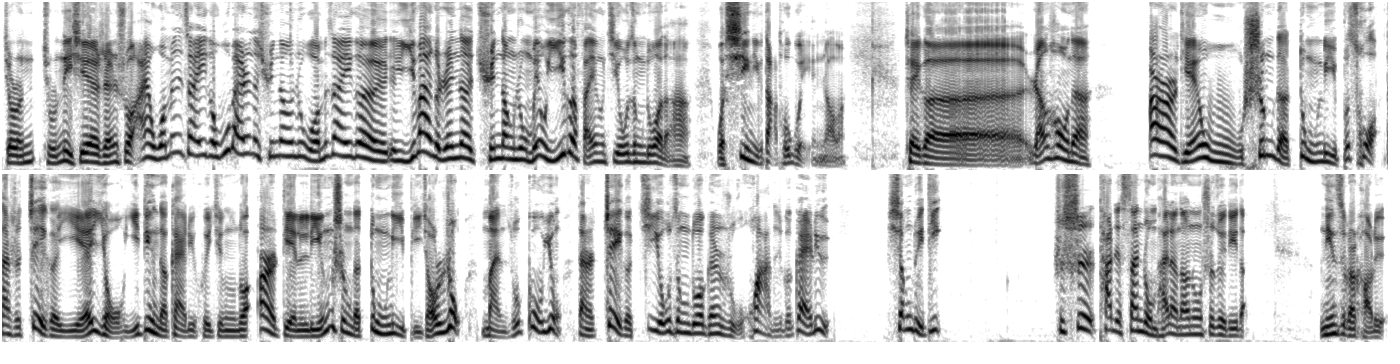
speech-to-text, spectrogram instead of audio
就是就是那些人说，哎呀，我们在一个五百人的群当中，我们在一个一万个人的群当中，没有一个反映机油增多的啊，我信你个大头鬼，你知道吗？这个，然后呢？二点五升的动力不错，但是这个也有一定的概率会机油增多。二点零升的动力比较肉，满足够用，但是这个机油增多跟乳化的这个概率相对低，是是它这三种排量当中是最低的。您自个儿考虑。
